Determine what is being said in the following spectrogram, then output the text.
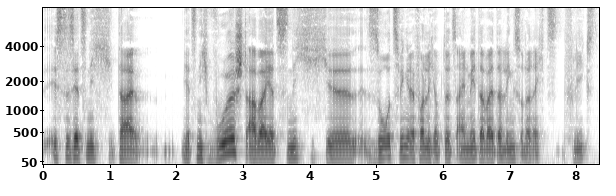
ist es jetzt nicht, da jetzt nicht wurscht, aber jetzt nicht äh, so zwingend erforderlich, ob du jetzt einen Meter weiter links oder rechts fliegst.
